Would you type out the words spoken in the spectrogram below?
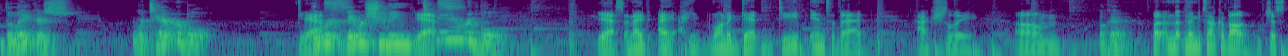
the Lakers were terrible. Yes. They were they were shooting Yes. terrible. Yes, and I I, I want to get deep into that actually. Um, Okay. but let me talk about just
